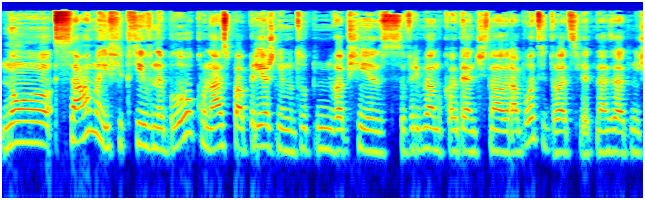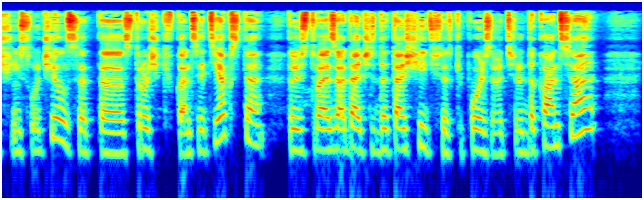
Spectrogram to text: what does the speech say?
Но самый эффективный блок у нас по-прежнему, тут вообще со времен, когда я начинала работать, 20 лет назад ничего не случилось, это строчки в конце текста. То есть твоя задача дотащить все-таки пользователя до конца,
